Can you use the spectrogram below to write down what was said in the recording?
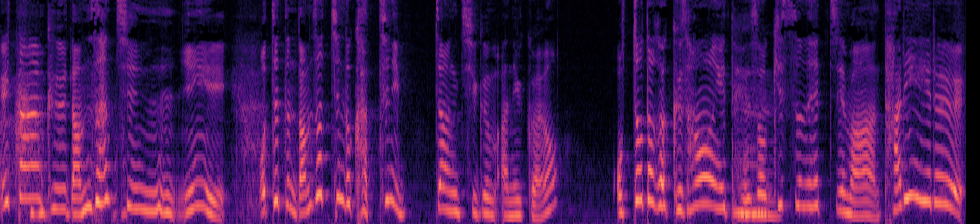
일단 그 남사친이 어쨌든 남사친도 같은 입장 지금 아닐까요? 어쩌다가 그 상황이 돼서 음. 키스는 했지만 다리를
